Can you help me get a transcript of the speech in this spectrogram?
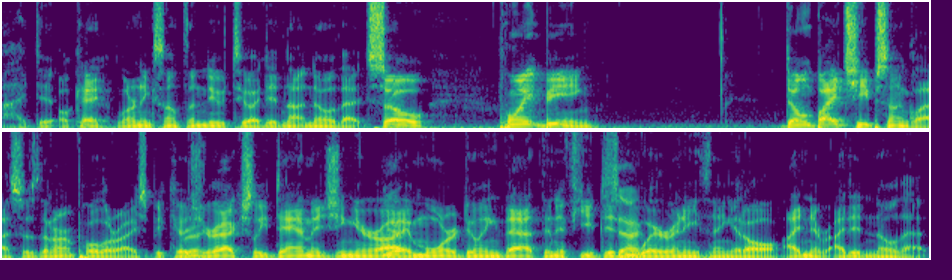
I did. Okay. Learning something new, too. I did not know that. So, point being, don't buy cheap sunglasses that aren't polarized because Right. you're actually damaging your eye Yep. more doing that than if you didn't Exactly. wear anything at all. I never, I didn't know that.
